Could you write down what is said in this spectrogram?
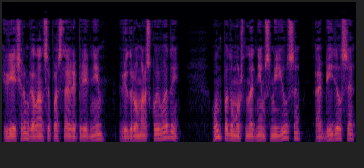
Вечером голландцы поставили перед ним ведро морской воды. Он подумал, что над ним смеются, обиделся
